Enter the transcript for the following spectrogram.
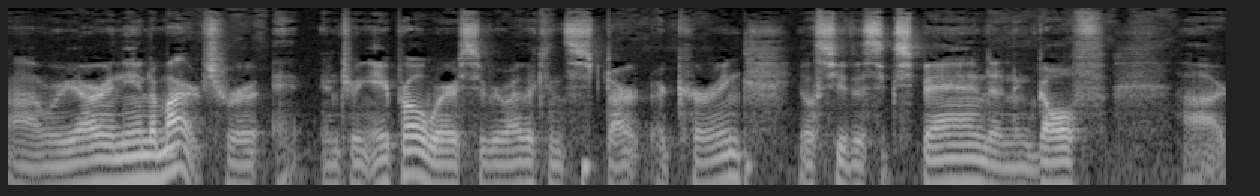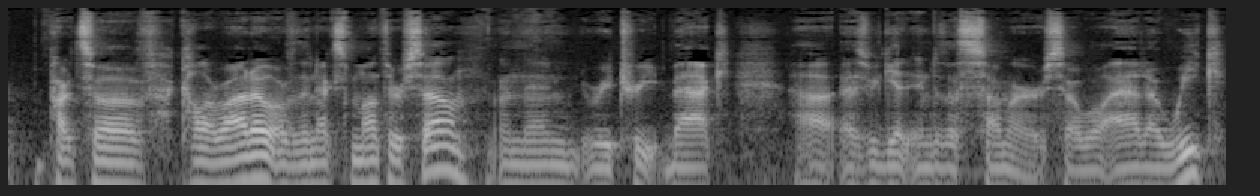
Uh, we are in the end of March. We're entering April where severe weather can start occurring. You'll see this expand and engulf uh, parts of Colorado over the next month or so, and then retreat back uh, as we get into the summer. So we'll add a week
